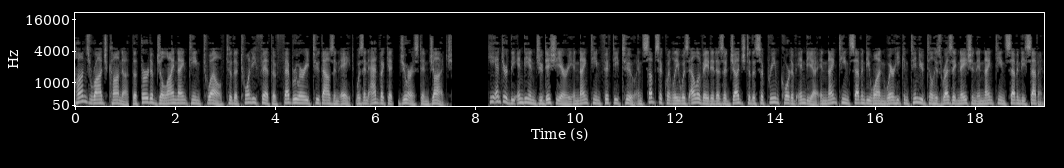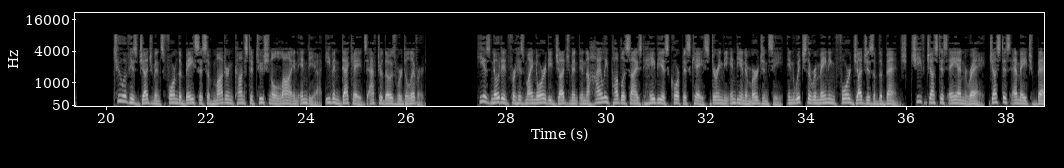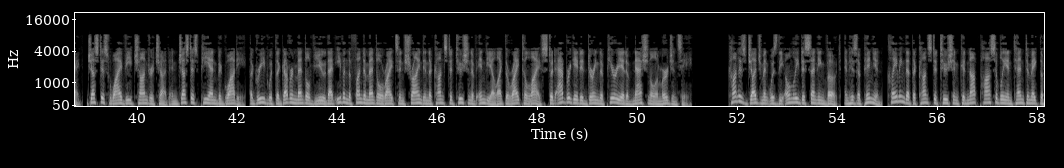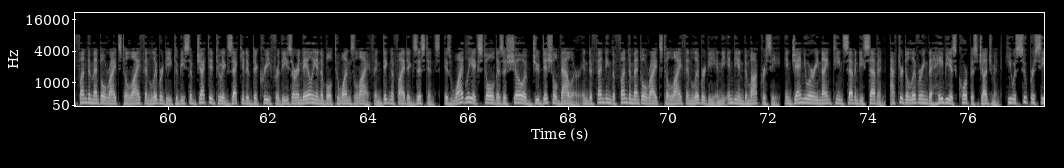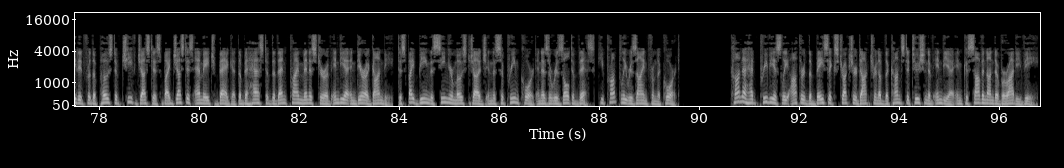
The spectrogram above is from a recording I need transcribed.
Hans Raj Khanna, the 3rd of July 1912 to the 25th of February 2008, was an advocate, jurist and judge. He entered the Indian judiciary in 1952 and subsequently was elevated as a judge to the Supreme Court of India in 1971 where he continued till his resignation in 1977. Two of his judgments form the basis of modern constitutional law in India, even decades after those were delivered. He is noted for his minority judgment in the highly publicized habeas corpus case during the Indian emergency, in which the remaining four judges of the bench, Chief Justice A. N. Ray, Justice M. H. Beg, Justice Y. V. Chandrachud and Justice P. N. Bhagwati, agreed with the governmental view that even the fundamental rights enshrined in the Constitution of India like the right to life stood abrogated during the period of national emergency. Khanna's judgment was the only dissenting vote, and his opinion, claiming that the constitution could not possibly intend to make the fundamental rights to life and liberty to be subjected to executive decree for these are inalienable to one's life and dignified existence, is widely extolled as a show of judicial valor in defending the fundamental rights to life and liberty in the Indian democracy. In January 1977, after delivering the habeas corpus judgment, he was superseded for the post of Chief Justice by Justice M. H. Beg at the behest of the then then Prime Minister of India Indira Gandhi, despite being the senior-most judge in the Supreme Court and as a result of this, he promptly resigned from the court. Khanna had previously authored the basic structure doctrine of the Constitution of India in Kesavananda Bharati v.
